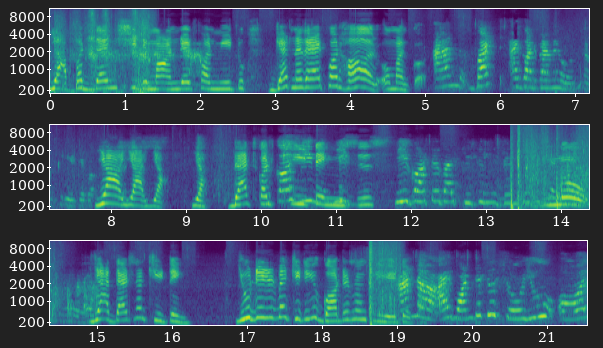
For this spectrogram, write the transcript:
Yeah, but then she demanded for me to get netherite for her. Oh my god. And but I got by my own from creative. Yeah, yeah, yeah, yeah. That's called Because cheating, he- Mrs. He got it by cheating. He didn't do it No. Yeah, that's not cheating. You did it by cheating. You got it from creative. And uh, I wanted to show you all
